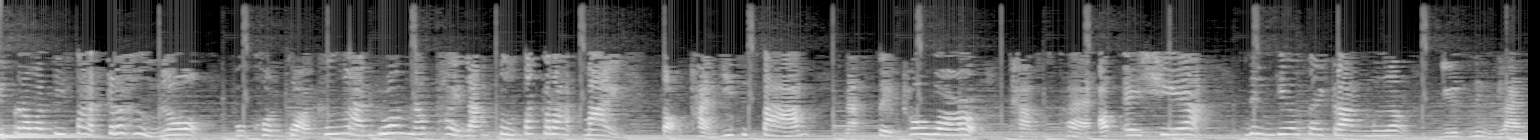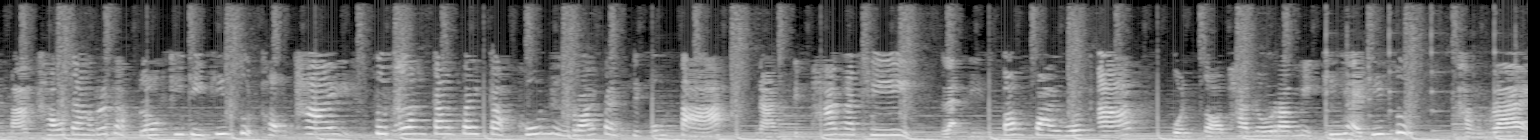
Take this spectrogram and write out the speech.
ทีประวัติศาสตร์กระหึ่มโลก ผู้คนกว่าครึ่งล้านร่วมนับถอยหลังสู่ตกราชใหม่ 2023 ณ Central World Times Square of Asia หนึ่งเดียวใจกลางเมือง ยืนหนึ่งแลนด์มาร์คเขาดาวระดับโลกที่ดีที่สุดของไทย สุดอลังการไปกับคู่ 180 องศา 15 นาที และดิจิตอลไฟเวิร์กอาร์ตบนจอพาโนรามิกที่ใหญ่ที่สุด ครั้งแรก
